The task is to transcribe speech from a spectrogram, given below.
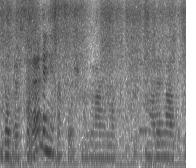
Добре всередині також набираємо маринад і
